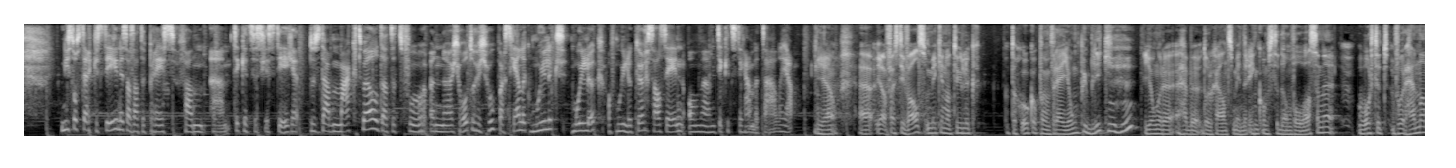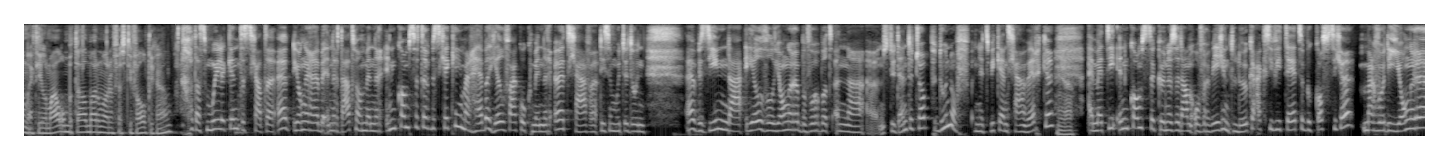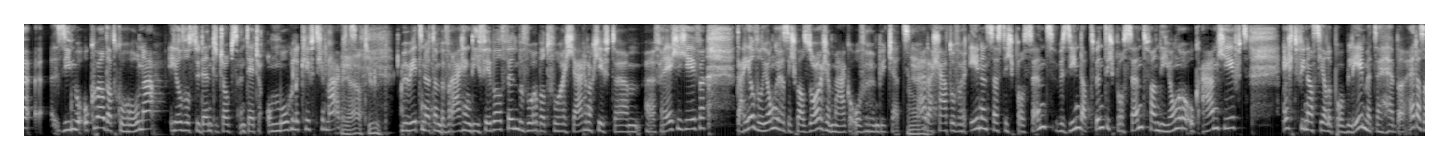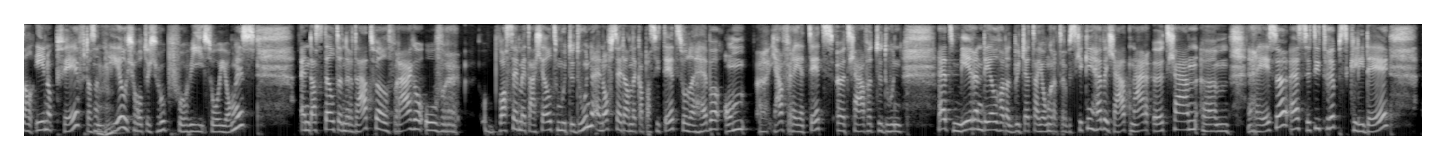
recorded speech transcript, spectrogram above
niet zo sterk gestegen is als dat de prijs van um, tickets is gestegen. Dus dat maakt wel dat het voor een uh, grotere groep waarschijnlijk moeilijk, moeilijk of moeilijker zal zijn om um, tickets te gaan betalen. Ja, ja, uh, ja festivals mikken natuurlijk toch ook op een vrij jong publiek. Mhm. Jongeren hebben doorgaans minder inkomsten dan volwassenen. Wordt het voor hen dan echt helemaal onbetaalbaar om naar een festival te gaan? dat is moeilijk in te schatten. Hè. Jongeren hebben inderdaad wel minder inkomsten ter beschikking, maar hebben heel vaak ook minder uitgaven die ze moeten doen. We zien dat heel veel jongeren bijvoorbeeld een, eh, een studentenjob doen of in het weekend gaan werken. Ja. En met die inkomsten kunnen ze dan overwegend leuke activiteiten bekostigen. Maar voor die jongeren zien we ook wel dat corona heel veel studentenjobs een tijdje onmogelijk heeft gemaakt. Ja, natuurlijk. We weten uit een bevraging die Fabelfin bijvoorbeeld vorig jaar nog heeft um, uh, vrijgegeven, dat heel veel jongeren zich wel zorgen maken over hun budget. Ja. dat gaat over 61 procent. We zien dat 20 procent van die jongeren ook aangeeft echt financiële problemen te hebben. dat is al één op vijf. Dat is een mhm. heel grote groep voor wie zo jong is. En dat stelt inderdaad wel vragen over wat zij met dat geld moeten doen en of zij dan de capaciteit zullen hebben om uh, ja, vrije tijdsuitgaven te doen. Het merendeel van het budget dat jongeren ter beschikking hebben gaat naar uitgaan, um, reizen, hè, citytrips, kledij.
